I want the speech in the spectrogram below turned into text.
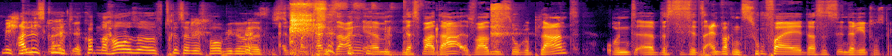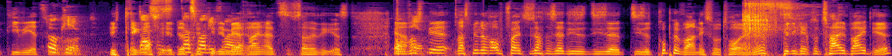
mich Alles nicht. gut, er kommt nach Hause, trifft seine Frau wieder. Also man kann sagen, ähm, das war da, es war nicht so geplant und äh, das ist jetzt einfach ein Zufall, dass es in der Retrospektive jetzt so Okay. wirkt. Ich denke Das auch, ist- das interpretieren mehr rein, als es tatsächlich ist. Aber Ja. was, mir, was mir noch aufgefallen ist, du sagtest ja, diese, diese, diese Truppe war nicht so toll, ne? Bin ich ja total bei dir.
